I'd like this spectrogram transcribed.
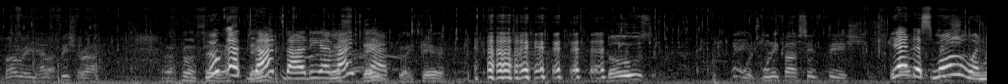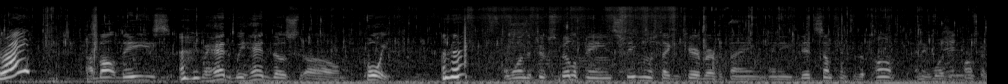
About ready to have a fish fry. I was gonna say, Look that's at that. Daddy. I That's like that. Right there. Those were 25 cent fish. Yeah, the Fish small one, right? I bought these. We had we had those um, koi. Uh-huh. And one of the trips to Philippines, Stephen was taking care of everything, and he did something to the pump, and it wasn't pumping.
